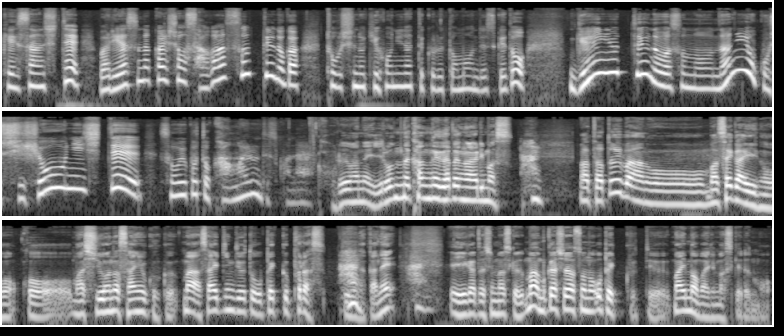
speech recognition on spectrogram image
計算して割安な会社を探すっていうのが投資の基本になってくると思うんですけど原油っていうのはその何をこう指標にしてそういうことを考えるんですかね？これはねいろんな考え方があります。はいまあ、例えばあの、まあ、世界のこう、まあ、主要な産油国、まあ、最近でいうと OPEC プラスというなんかね、はいはい、言い方しますけど、まあ、昔はその OPEC っていう、まあ、今もありますけれども、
